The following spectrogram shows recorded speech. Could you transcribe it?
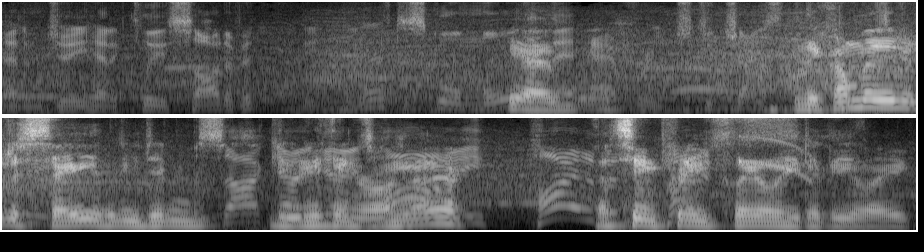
Adam Gee had a clear sight of it. He have to score more yeah. than that average to chase the commentator just say that he didn't do anything wrong there? That seemed pretty clearly to be like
